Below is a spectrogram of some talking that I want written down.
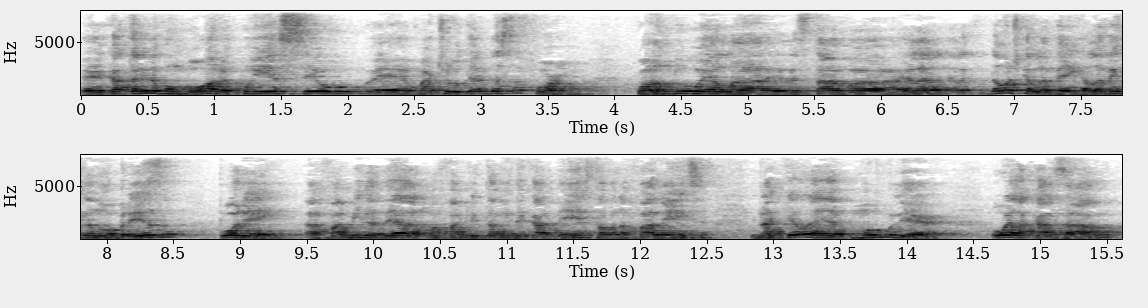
É, Catarina Vambora conheceu é, Martin Lutero dessa forma. Quando ela, ela estava. Ela, ela, de onde que ela vem? Ela vem da nobreza, porém, a família dela era uma família que estava em decadência, estava na falência, e naquela época, uma mulher, ou ela casava,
